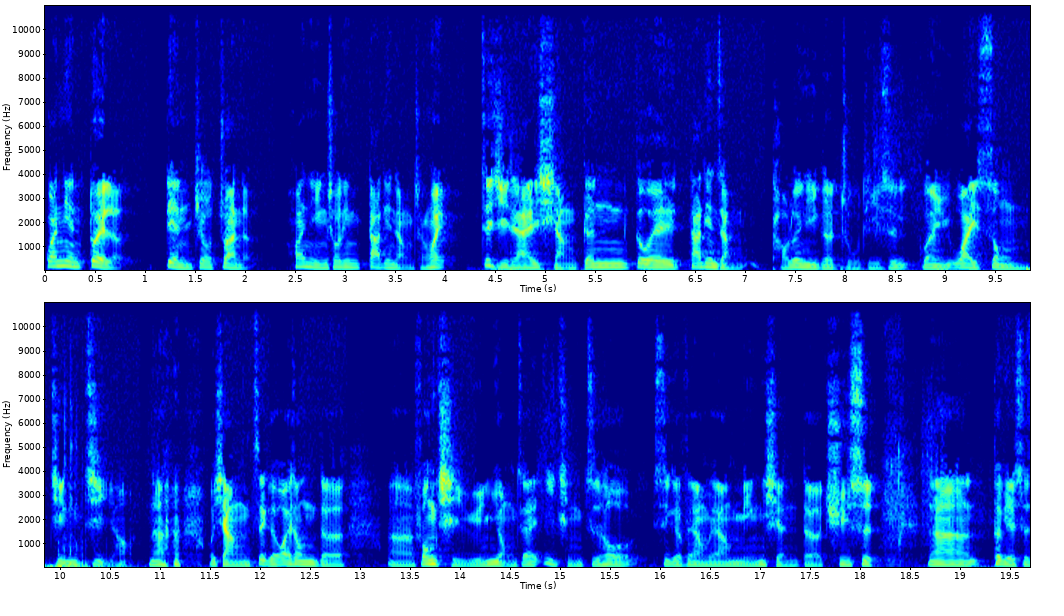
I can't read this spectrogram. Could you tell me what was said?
观念对了，店就赚了。欢迎收听大店长晨会。这集来想跟各位大店长讨论一个主题，是关于外送经济哈。那 我想这个外送的呃风起云涌，在疫情之后是一个非常非常明显的趋势。那特别是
